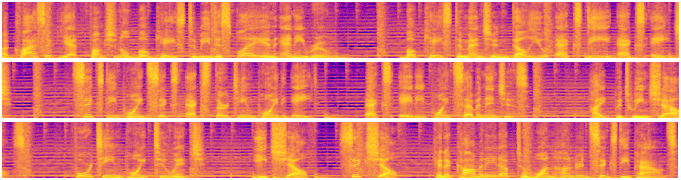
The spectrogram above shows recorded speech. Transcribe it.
A classic yet functional bookcase to be display in any room. Bookcase dimension WXDXH. 60.6 x 13.8 x 80.7 inches. Height between shelves, 14.2 inch. Each shelf, 6 shelf, can accommodate up to 160 pounds.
